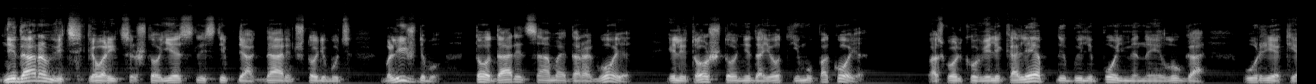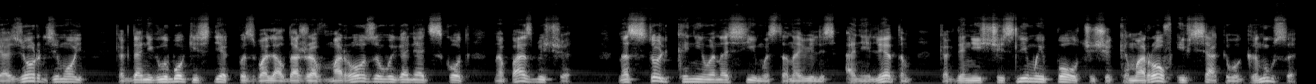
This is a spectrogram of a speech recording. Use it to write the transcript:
Недаром ведь говорится, что если степняк дарит что-нибудь ближнему, то дарит самое дорогое или то, что не дает ему покоя поскольку великолепны были пойменные луга у рек и озер зимой, когда неглубокий снег позволял даже в морозы выгонять скот на пастбище, настолько невыносимо становились они летом, когда неисчислимые полчища комаров и всякого гнуса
